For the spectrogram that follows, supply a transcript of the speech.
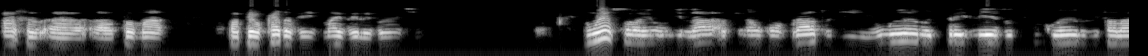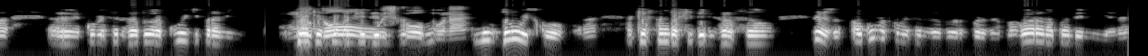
passa a, a tomar um papel cada vez mais relevante. Não é só eu ir lá assinar um contrato de um ano, de três meses, ou de cinco anos e falar, uh, comercializadora, cuide para mim mudou o escopo, né? Mudou o escopo, né? A questão da fidelização. Veja, algumas comercializadoras, por exemplo, agora na pandemia, né,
